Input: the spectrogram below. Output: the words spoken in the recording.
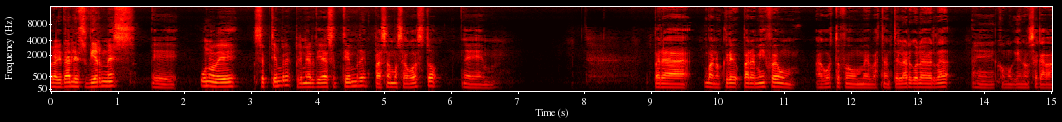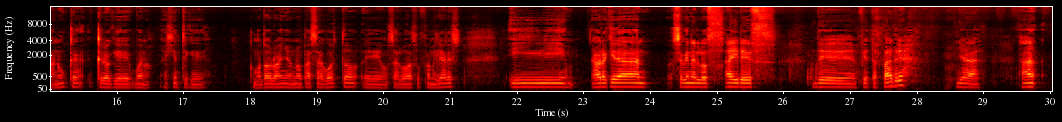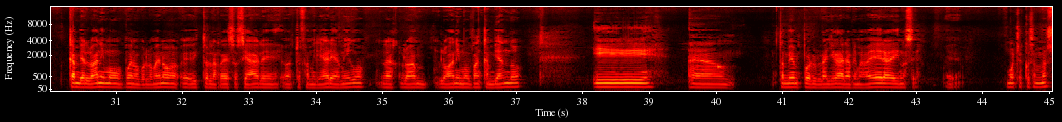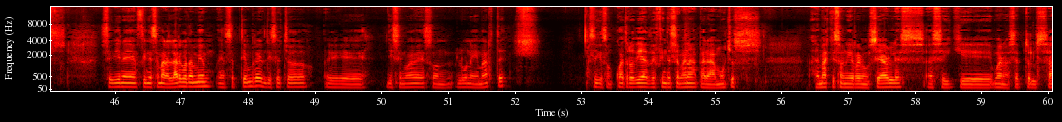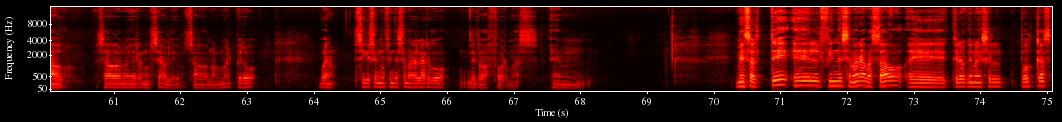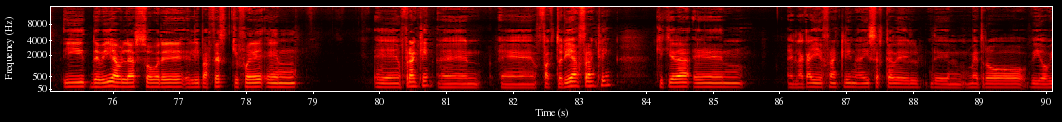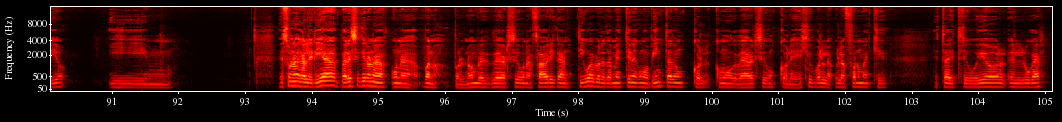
Hola, ¿qué tal? Es viernes 1 eh, de septiembre, primer día de septiembre, pasamos agosto. Eh, para, bueno, creo, para mí fue un, agosto fue un mes bastante largo, la verdad, eh, como que no se acababa nunca. Creo que, bueno, hay gente que, como todos los años, no pasa agosto. un saludo a sus familiares. Y ahora quedan, se vienen los aires de fiestas patrias. Ya Ah, cambian los ánimos, bueno, por lo menos he visto en las redes sociales o entre familiares, amigos, los, ánimos van cambiando. Y también por la llegada de la primavera y no sé, eh, muchas cosas más. Se viene fin de semana largo también, en septiembre, el 18, 19 eh, son lunes y martes. Así que son cuatro días de fin de semana para muchos Además que son irrenunciables, así que, bueno, excepto el sábado. El sábado no es irrenunciable, el sábado normal, pero bueno, sigue siendo un fin de semana largo de todas formas. Em, me salté el fin de semana pasado, eh, creo que no hice el podcast y debí hablar sobre el IPA Fest que fue en, en Franklin, en, en Factoría Franklin, que queda en en la calle Franklin, ahí cerca del, metro Bio Bio. Y mm, es una galería, parece que era una, una, bueno, por el nombre debe haber sido una fábrica antigua, pero también tiene como pinta de un, como de haber sido un colegio por la, forma en que está distribuido el lugar.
